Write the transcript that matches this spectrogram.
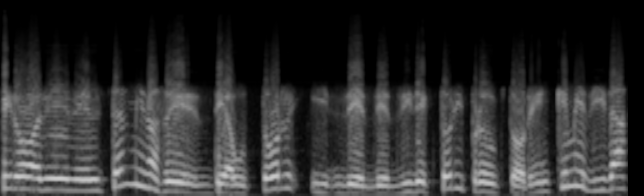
pero en, términos de, de autor y de, de, director y productor, ¿en qué medida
